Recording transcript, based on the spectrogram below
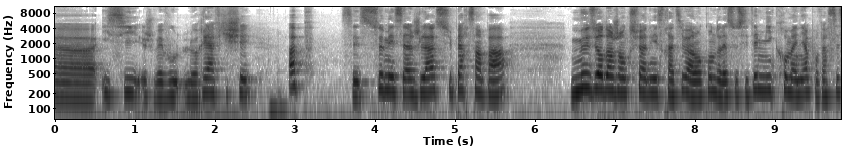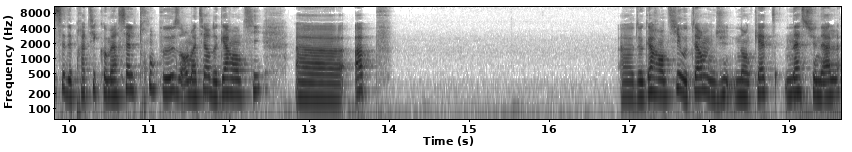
Euh, ici, je vais vous le réafficher. Hop, c'est ce message-là, super sympa. Mesure d'injonction administrative à l'encontre de la société Micromania pour faire cesser des pratiques commerciales trompeuses en matière de garantie. Euh, hop. Euh, de garantie au terme d'une enquête nationale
